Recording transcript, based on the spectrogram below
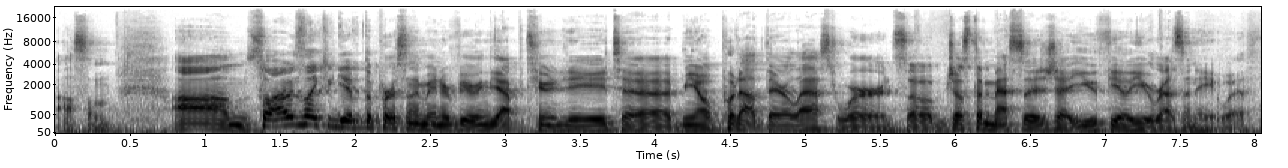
Awesome. Um, so I always like to give the person I'm interviewing the opportunity to, you know, put out their last word. So just a message that you feel you resonate with.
